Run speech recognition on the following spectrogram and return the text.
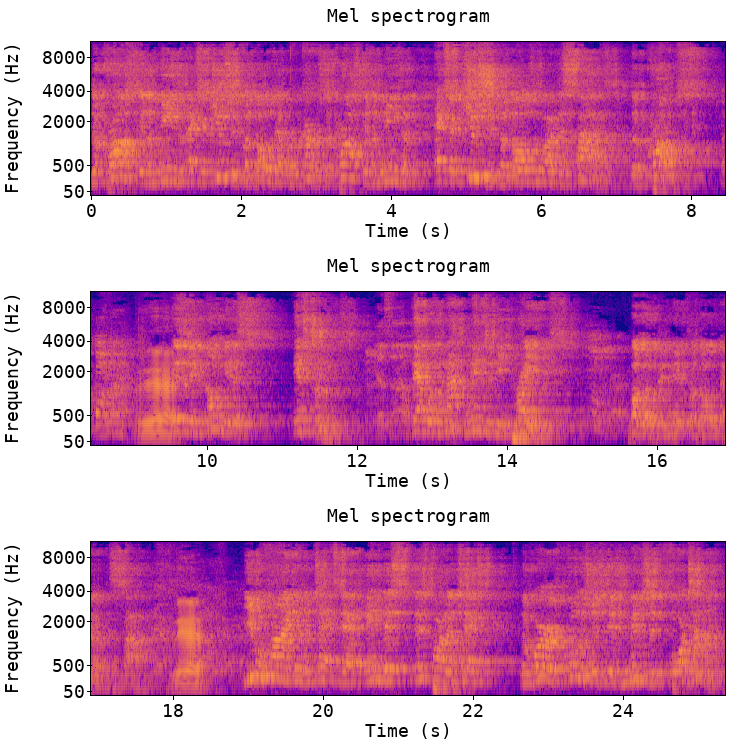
The cross is a means of execution for those that were cursed. The cross is a means of execution for those who are despised. The cross Yeah. is an ignominious instrument Yes, that was not meant to be praised, but was meant for those that are despised. Yeah. You will find in the text that in this, this part of the text, the word foolishness is mentioned four times.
